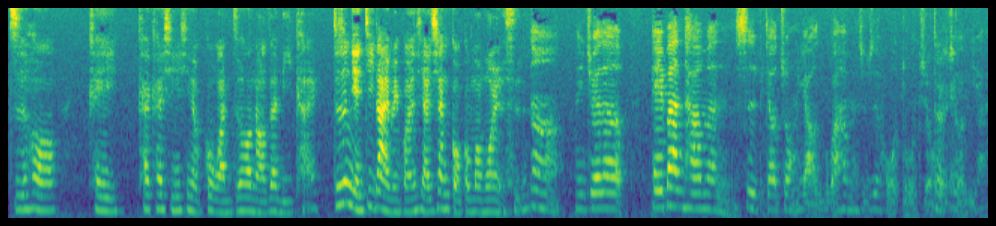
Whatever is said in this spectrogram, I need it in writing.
之后可以开开心心的过完之后，然后再离开。就是年纪大也没关系啊，像狗狗、猫猫也是。嗯，你觉得陪伴他们是比较重要的，不管他们是不是活多久或对者就离开你。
